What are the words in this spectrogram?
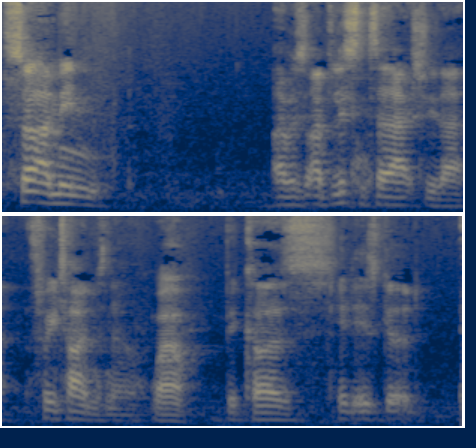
So I mean, I was I've listened to actually that three times now Wow, because it is good.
